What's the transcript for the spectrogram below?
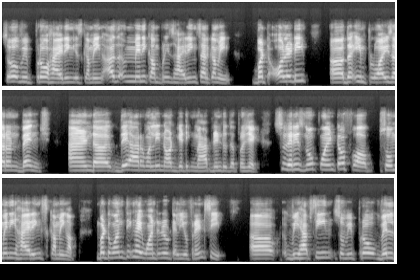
So Wipro hiring is coming. Other many companies hirings are coming, but already uh, the employees are on bench and uh, they are only not getting mapped into the project. So there is no point of uh, so many hirings coming up. But one thing I wanted to tell you, friends, see, uh, we have seen so Wipro will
